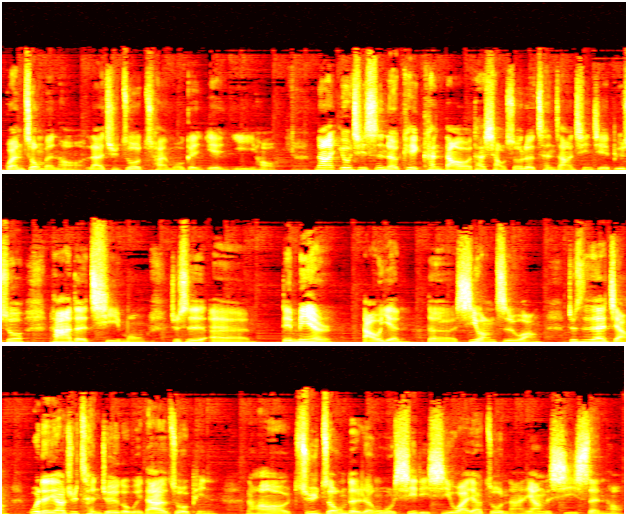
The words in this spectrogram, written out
观众们哈来去做揣摩跟演绎哈。那尤其是呢，可以看到他小时候的成长情节，比如说他的启蒙就是呃 d e m i r。导演的《戏王之王》就是在讲，为了要去成就一个伟大的作品，然后剧中的人物戏里戏外要做哪样的牺牲哈，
